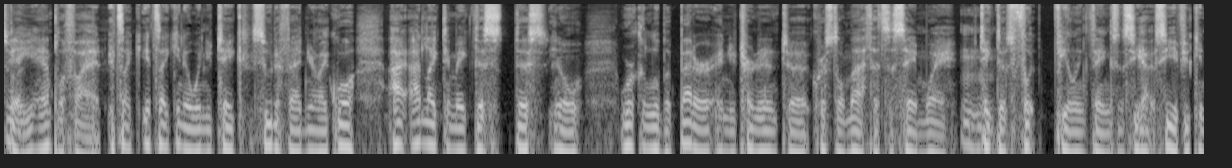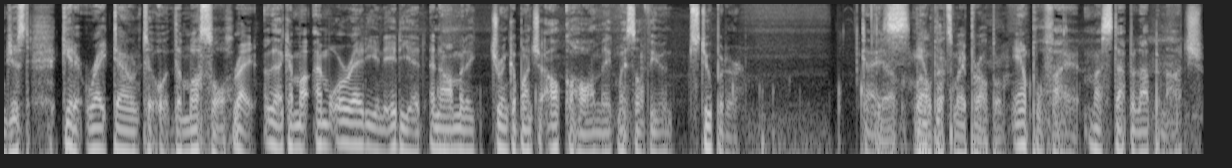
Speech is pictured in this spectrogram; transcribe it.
Yeah, you amplify it. It's like it's like you know when you take Sudafed and you're like, well, I, I'd like to make this this you know work a little bit better, and you turn it into crystal meth. It's the same way. You Mhm. take those foot feeling things and see how see if you can just get it right down to the muscle. Right. Like I'm I'm already an idiot, and now I'm going to drink a bunch of alcohol and make myself even stupider. Yeah, Guys, well, ampli- that's my problem. amplify it. Must step it up a notch.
